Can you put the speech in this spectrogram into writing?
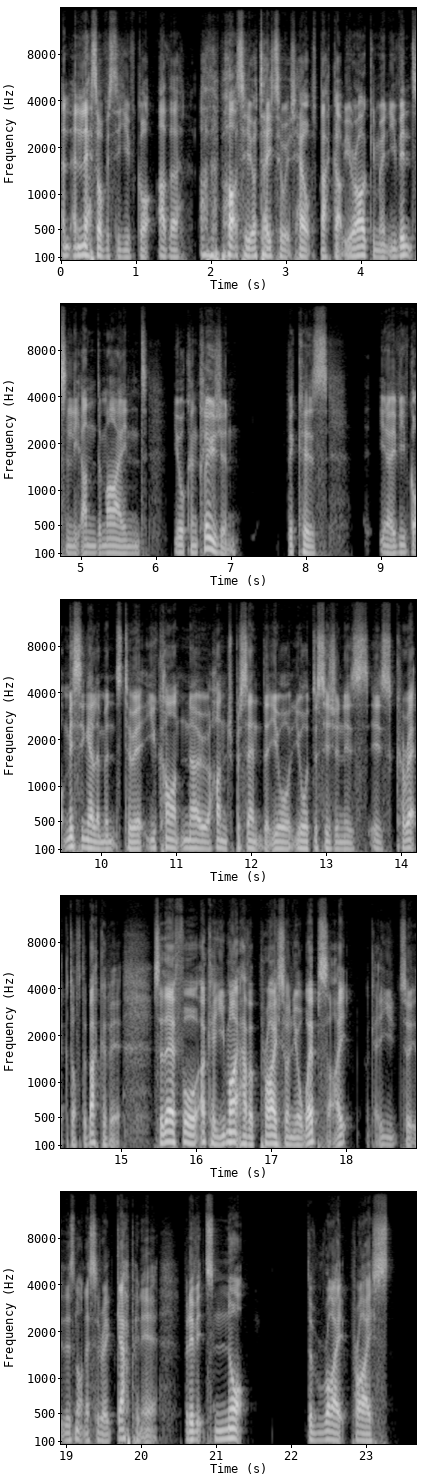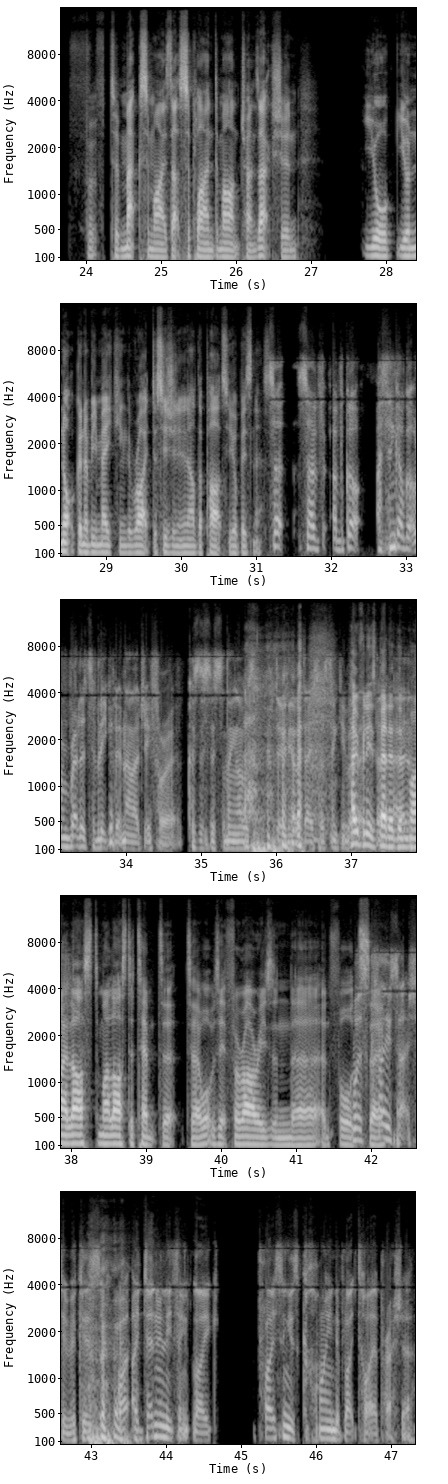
and unless obviously you've got other other parts of your data which helps back up your argument, you've instantly undermined your conclusion because you know if you've got missing elements to it you can't know 100% that your your decision is is correct off the back of it. So therefore okay you might have a price on your website okay you, so there's not necessarily a gap in it but if it's not the right price for, to maximize that supply and demand transaction you're you're not going to be making the right decision in other parts of your business. So so I've I've got I think I've got a relatively good analogy for it because this is something I was doing the other day. So I was thinking. Hopefully, it, it's better than uh, my last my last attempt at uh, what was it Ferraris and uh, and Fords. Was so. close actually because I, I genuinely think like pricing is kind of like tire pressure,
